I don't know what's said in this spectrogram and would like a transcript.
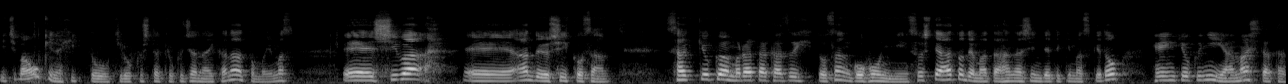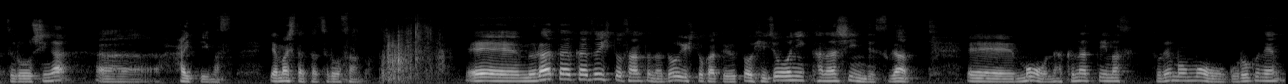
一番大きなヒットを記録した曲じゃないかなと思います。えー、詩は、えー、安藤芳彦さん作曲は村田和人さんご本人そして後でまた話に出てきますけど編曲に山下達郎氏が入っています山下達郎さん。えー、村田和人さんというのはどういう人かというと非常に悲しいんですが、えー、もう亡くなっています。それももう56年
